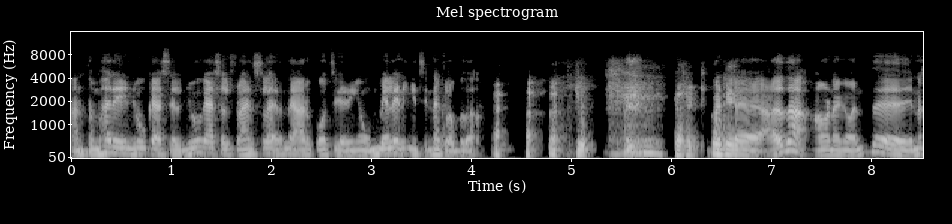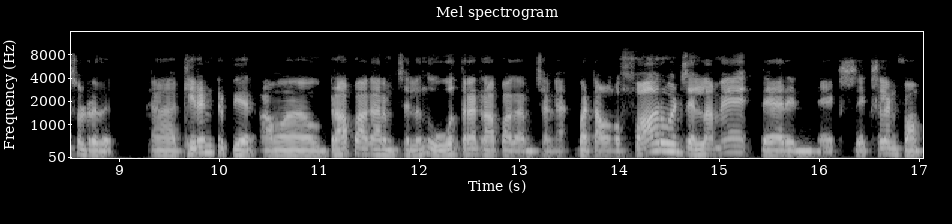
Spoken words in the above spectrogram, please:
அந்த மாதிரி நியூ கேசல் நியூ கேசல் பிளான்ஸ்ல இருந்து யாரும் கோச்சுக்கிறீங்க உண்மையிலே நீங்க சின்ன கிளப் தான். அதுதான் அவனுங்க வந்து என்ன சொல்றது கிரண் ட்ரிப்பியர். அவன் டிராப் ஆக ஆரம்பிச்சதுல இருந்து ஒவ்வொருத்தரா டிராப் ஆக ஆரம்பிச்சாங்க. பட் அவங்க ஃபார்வர்ட்ஸ் எல்லாமே தேர் இன் எக்ஸ் எக்ஸலன்ட் ஃபார்ம்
